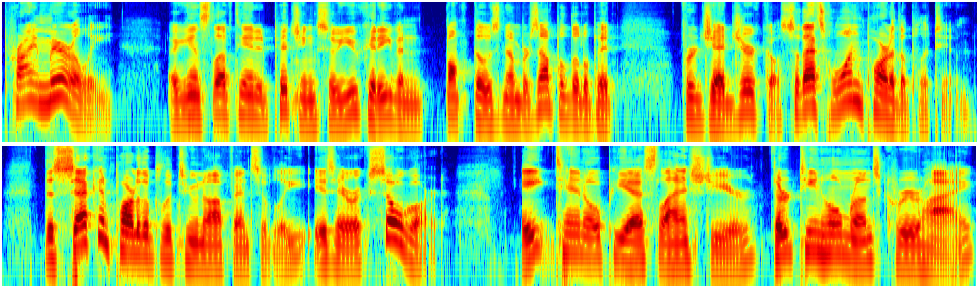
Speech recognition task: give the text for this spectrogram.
primarily against left-handed pitching, so you could even bump those numbers up a little bit for Jedd Gyorko. So that's one part of the platoon. The second part of the platoon offensively is Eric Sogard. 810 OPS last year, 13 home runs career high,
